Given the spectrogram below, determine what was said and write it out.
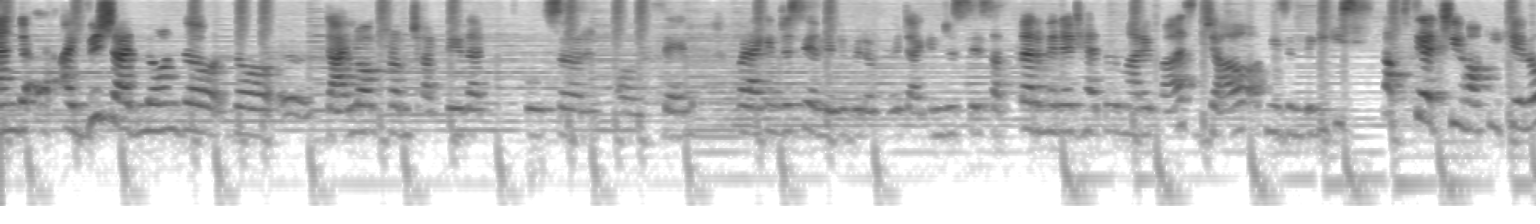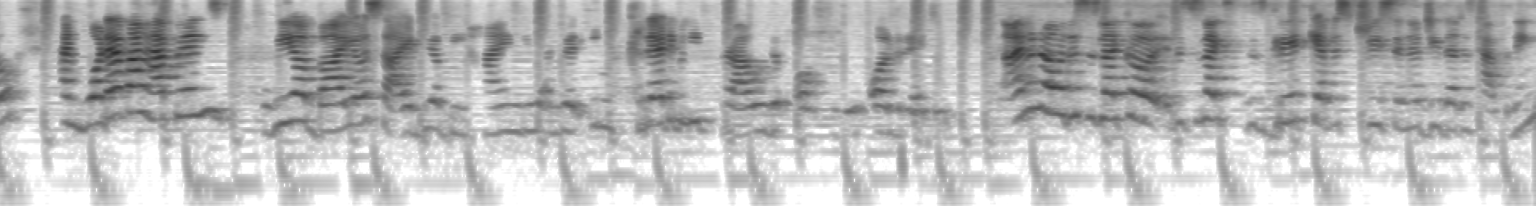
And i wish i'd learned the the uh, dialogue from chak de that sir uh, said but I can just say a little bit of it. I can just say 70 minute hai tumhare paas jao apni zindagi ki sabse achhi hockey khelo and whatever happens we are by your side we are behind you and we're incredibly proud of you already. I don't know this is like a this is like this great chemistry synergy that is happening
